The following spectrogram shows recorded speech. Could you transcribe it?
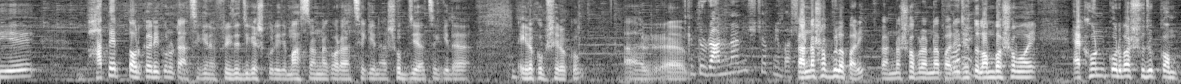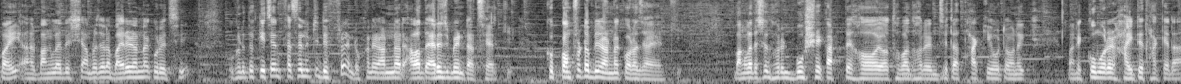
দিয়ে ভাতের তরকারি কোনোটা আছে কিনা ফ্রিজে জিজ্ঞেস করি যে মাছ রান্না করা আছে কিনা সবজি আছে কিনা এরকম সেরকম। আর কিন্তু রান্না নিশ্চয়ই আপনি রান্না সবগুলো পারি রান্না সব রান্না পারি। যেহেতু লম্বা সময় এখন করবার সুযোগ কম পাই আর বাংলাদেশে আমরা যারা বাইরে রান্না করেছি ওখানে তো কিচেন ফ্যাসিলিটি ডিফারেন্ট ওখানে রান্নার আলাদা অ্যারেঞ্জমেন্ট আছে আর কি। খুব কমফোর্টেবলি রান্না করা যায় আর কি। বাংলাদেশে ধরেন বসে কাটতে হয় অথবা ধরেন যেটা থাকে ওটা অনেক মানে কোমরের হাইটে থাকে না।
